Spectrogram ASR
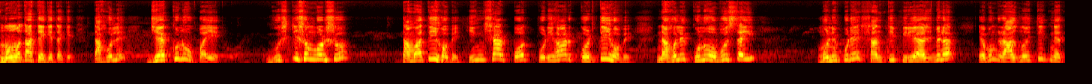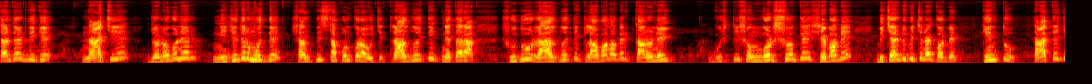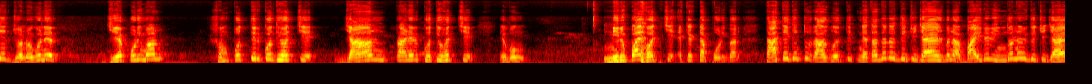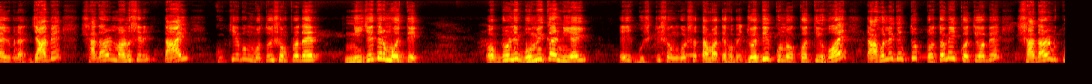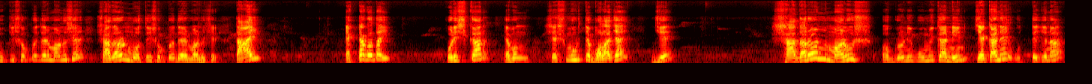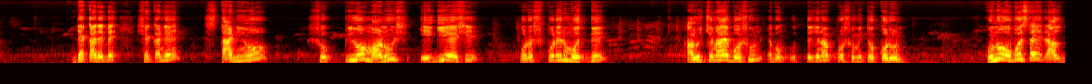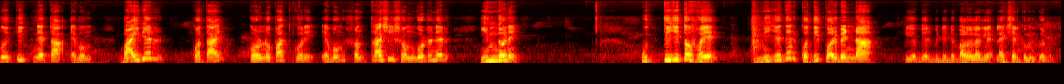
মমতা থেকে থাকে, তাহলে যে কোনো উপায়ে গোষ্ঠী সংঘর্ষ থামাতেই হবে, হিংসার পথ পরিহার করতেই হবে। না হলে কোনো অবস্থায় মণিপুরে শান্তি ফিরে আসবে না এবং রাজনৈতিক নেতাদের দিকে না চেয়ে জনগণের নিজেদের মধ্যে শান্তি স্থাপন করা উচিত। রাজনৈতিক নেতারা শুধু রাজনৈতিক লাভালাভের কারণেই গোষ্ঠী সংঘর্ষকে সেভাবে বিচার বিবেচনা করবেন, কিন্তু তাতে যে জনগণের যে পরিমাণ সম্পত্তির ক্ষতি হচ্ছে, যান প্রাণের ক্ষতি হচ্ছে এবং নিরুপায় হচ্ছে এক একটা পরিবার, তাতে কিন্তু রাজনৈতিক নেতাদেরও কিছু যায় আসবে না, বাইরের ইন্ধনের কিছু যায় আসবে না। যাবে সাধারণ মানুষের, তাই কুকি এবং মতই সম্প্রদায়ের নিজেদের মধ্যে অগ্রণী ভূমিকা নিয়েই এই গোষ্ঠী সংঘর্ষ থামাতে হবে। যদি কোনো ক্ষতি হয়, তাহলে কিন্তু প্রথমেই ক্ষতি হবে সাধারণ কুকি সম্প্রদায়ের মানুষের, সাধারণ মতই সম্প্রদায়ের মানুষের। তাই একটা কথাই পরিষ্কার এবং শেষ মুহূর্তে বলা যায় যে, সাধারণ মানুষ অগ্রণী ভূমিকা নিন, যেখানে উত্তেজনা দেখা দেবে, সেখানে স্থানীয় সক্রিয় মানুষ এগিয়ে এসে পরস্পরের মধ্যে আলোচনায় বসুন এবং উত্তেজনা প্রশমিত করুন। কোনো অবস্থায় রাজনৈতিক নেতা এবং বাইরের কথায় কর্ণপাত করে এবং সন্ত্রাসী সংগঠনের ইন্ধনে উত্তেজিত হয়ে নিজেদের ক্ষতি করবেন না। প্রিয় বিয়ার ভিডিওটি ভালো লাগলে লাইক শেয়ার কমেন্ট করবেন।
